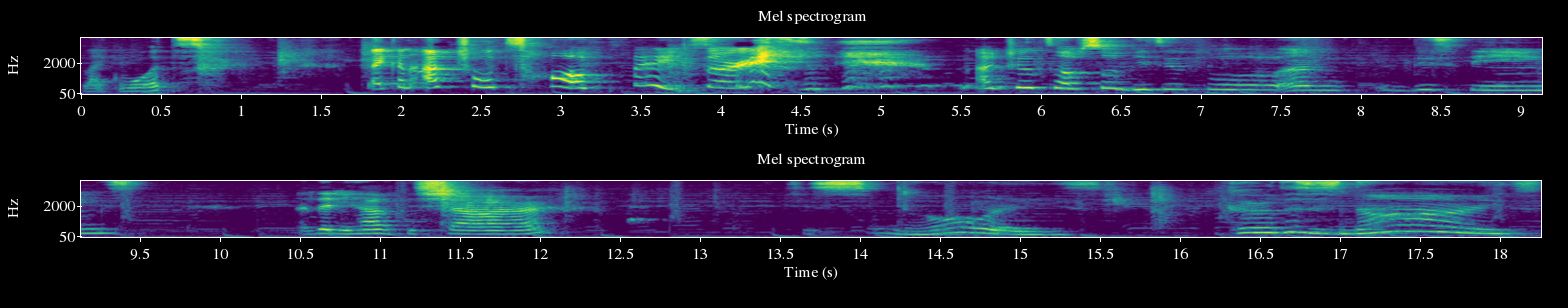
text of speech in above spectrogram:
Like what? Like an actual tub. Hey, sorry. Actual tub, so beautiful, and these things. And then you have the shower. Is so nice. Girl, this is nice.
